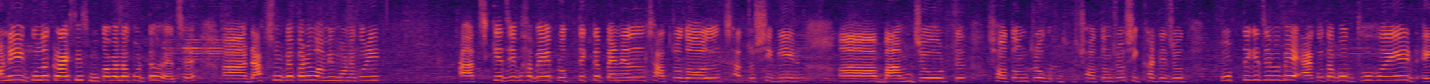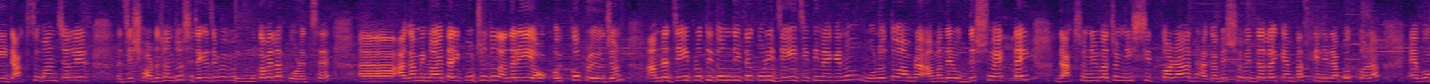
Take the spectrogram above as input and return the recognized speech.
অনেকগুলো ক্রাইসিস মোকাবেলা করতে হয়েছে। ডাকসুর ব্যাপারেও আমি মনে করি আজকে যেভাবে প্রত্যেকটা প্যানেল ছাত্রদল ছাত্র শিবির বামজোট স্বতন্ত্র স্বতন্ত্র শিক্ষার্থী জোট প্রত্যেকে যেভাবে একতাবদ্ধ হয়ে এই ডাকসু বাঞ্চালের যে ষড়যন্ত্র সেটাকে যেভাবে মোকাবেলা করেছে আগামী নয় তারিখ পর্যন্ত তাদের এই ঐক্য প্রয়োজন। আমরা যেই প্রতিদ্বন্দ্বিতা করি যেই জিতি না কেন মূলত আমরা আমাদের উদ্দেশ্য একটাই ডাকসু নির্বাচন নিশ্চিত করা ঢাকা বিশ্ববিদ্যালয় ক্যাম্পাসকে নিরাপদ করা এবং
